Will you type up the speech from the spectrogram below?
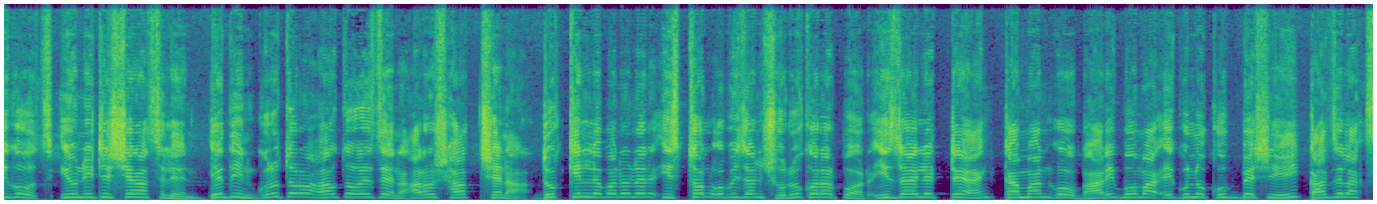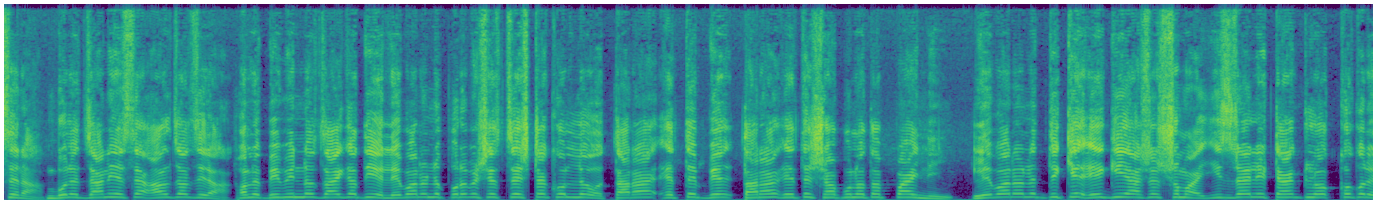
ইগোজ ইউনিটের সেনা ছিলেন। এদিন গুরুতর আহত হয়েছেন আরও সাত সেনা। দক্ষিণ লেবাননের স্থল অভিযান শুরু করার পর ইসরায়েলের ট্যাঙ্ক, কামান ও ভারী বোমা এগুলো খুব বেশি কাজে লাগছে না। বলে জানিয়েছে আল জাজিরা। ফলে বিভিন্ন জায়গা দিয়ে লেবাননে প্রবেশের চেষ্টা করলেও তারা এতে তারা এতে সফলতা পায়নি। লেবাননের দিকে এগিয়ে আসার সময় ইসরায়েলি ট্যাঙ্ক লক্ষ্য করে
